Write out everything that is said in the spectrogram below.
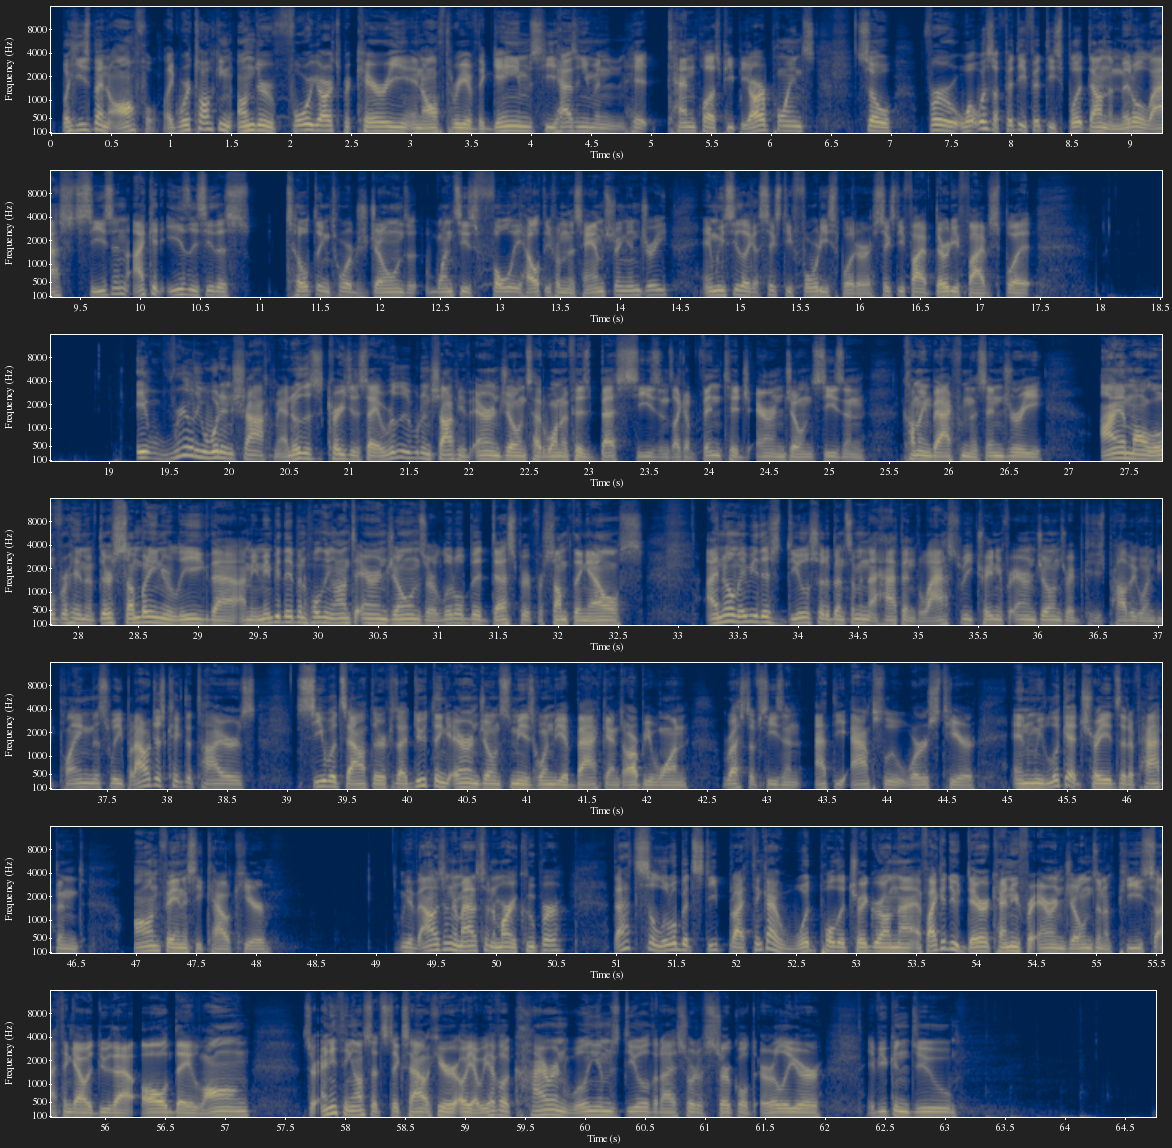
but he's been awful. Like we're talking under four yards per carry in all three of the games. He hasn't even hit 10 plus PPR points. So for what was a 50 50 split down the middle last season, I could easily see this tilting towards Jones once he's fully healthy from this hamstring injury. And we see like a 60 40 split or a 65 35 split. it really wouldn't shock me. I know this is crazy to say. It really wouldn't shock me if Aaron Jones had one of his best seasons, like a vintage Aaron Jones season, coming back from this injury. I am all over him. If there's somebody in your league that, I mean, maybe they've been holding on to Aaron Jones or a little bit desperate for something else. I know maybe this deal should have been something that happened last week, trading for Aaron Jones, right? Because he's probably going to be playing this week. But I would just kick the tires, see what's out there, because I do think Aaron Jones to me is going to be a back end RB1 rest of season at the absolute worst here. And we look at trades that have happened on Fantasy Calc here. We have Alexander Mattison and Amari Cooper. That's a little bit steep, but I think I would pull the trigger on that. If I could do Derrick Henry for Aaron Jones in a piece, I think I would do that all day long. Is there anything else that sticks out here? Oh, yeah, we have a Kyren Williams deal that I sort of circled earlier. If you can do.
